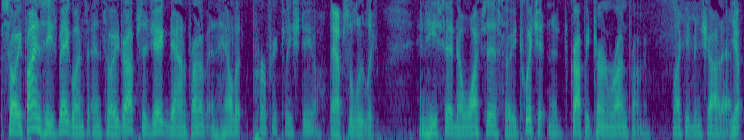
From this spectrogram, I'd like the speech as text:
so he finds these big ones, and so he drops the jig down in front of it and held it perfectly still. Absolutely. And he said, "Now watch this." So he twitch it, and the crappie turned and run from him like he'd been shot at. Yep.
